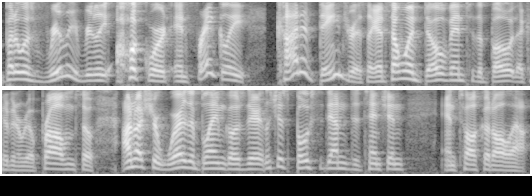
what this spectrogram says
But it was really, really awkward and frankly, kind of dangerous. Like, had someone dove into the boat, that could have been a real problem. So I'm not sure where the blame goes there. Let's just boast it down to detention and talk it all out.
